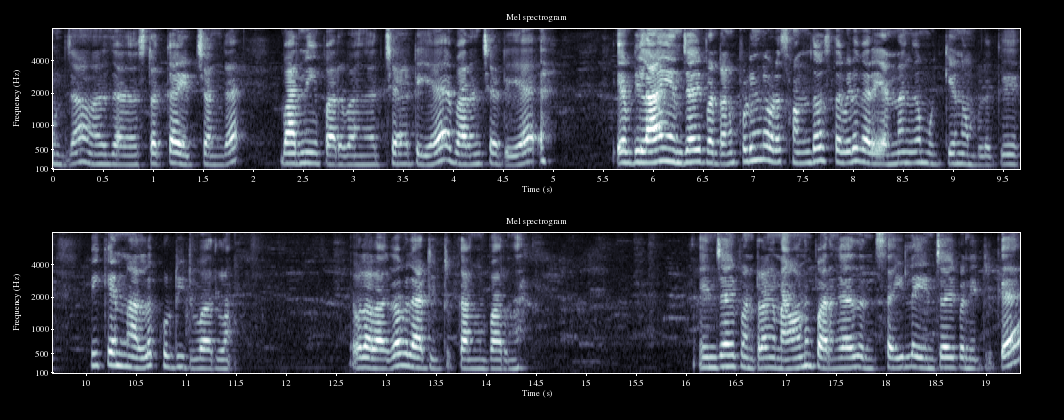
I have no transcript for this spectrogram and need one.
முடிஞ்சால் அதனால் ஸ்டக் ஆகிடுச்சு அங்கே. பரணி பாருவாங்க சேட்டையை பரண் சேட்டையை. எப்படிலாம் என்ஜாய் பண்ணுறாங்க பிள்ளைங்களோட சந்தோஷத்தை விட வேறு என்னங்க முக்கியம் நம்மளுக்கு? வீக்கெண்ட் நாளில் கூட்டிகிட்டு வரலாம். எவ்வளோ அழகாக விளையாடிட்டு இருக்காங்க பாருங்கள் என்ஜாய் பண்ணுறாங்க நானும் பாருங்கள் அந்த சைடில் என்ஜாய் பண்ணிகிட்ருக்கேன்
